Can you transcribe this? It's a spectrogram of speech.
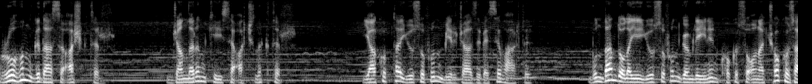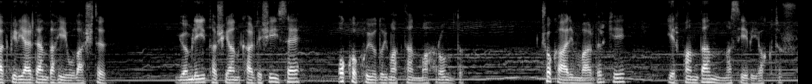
Ruhun gıdası aşktır, canların ki ise açlıktır. Yakup'ta Yusuf'un bir cazibesi vardı. Bundan dolayı Yusuf'un gömleğinin kokusu ona çok uzak bir yerden dahi ulaştı. Gömleği taşıyan kardeşi ise o kokuyu duymaktan mahrumdu. Çok alim vardır ki irfandan nasibi yoktur.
